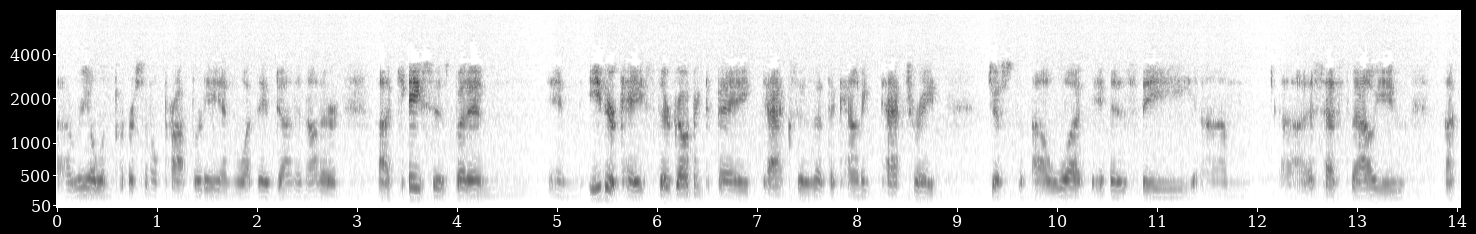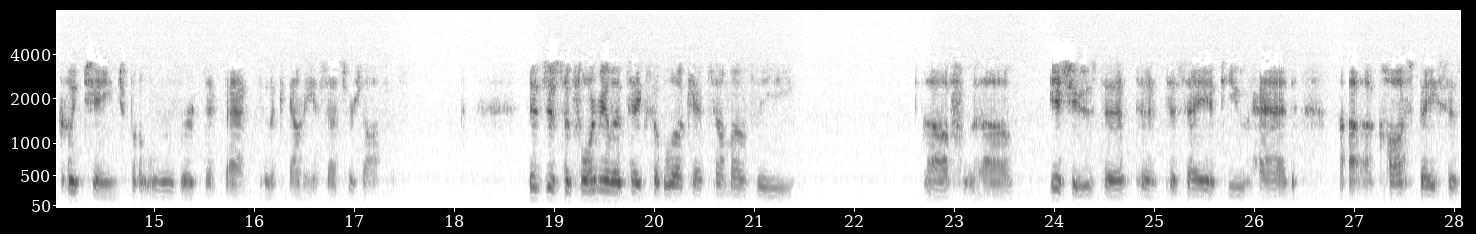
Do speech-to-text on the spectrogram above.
uh, real and personal property and what they've done in other uh, cases. But in in either case, they're going to pay taxes at the county tax rate. Just uh, what is the um, uh, assessed value uh, could change, but we'll revert that back to the county assessor's office. It's just a formula that takes a look at some of the issues to, to, to say if you had uh, a cost basis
